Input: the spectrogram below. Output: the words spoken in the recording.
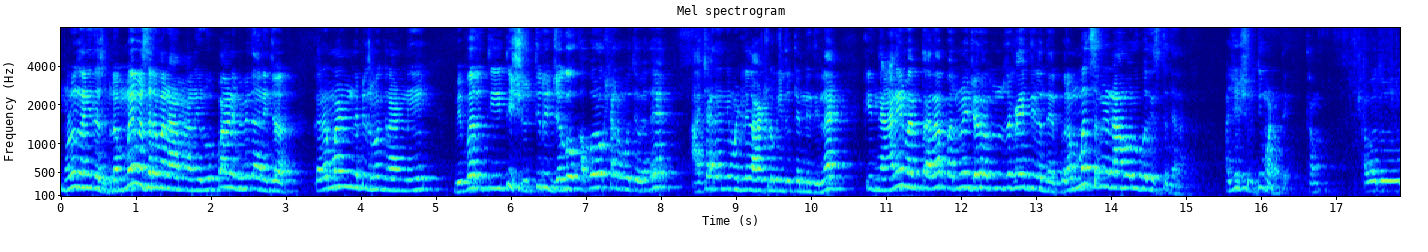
म्हणून सांगितलं ब्रह्मैव सर्व नामाने रूपाने विविधाने च कर्मांनी बिभरती ती श्रुती जगो अपरोक्षानुभूतीमध्ये आचार्यांनी म्हटलेला हा श्लोक इथं त्यांनी दिलाय की ज्ञानी भक्ताला परमेश्वरातून दुसरं काहीच दिलं नाही ब्रह्मच सगळे नामरूप दिसतं त्याला. अशी श्रुती म्हणते. थांब. अवधूत.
